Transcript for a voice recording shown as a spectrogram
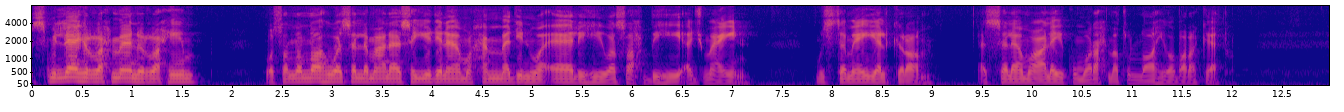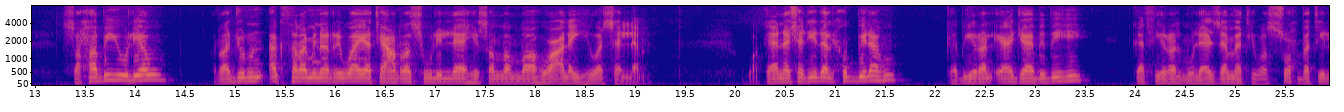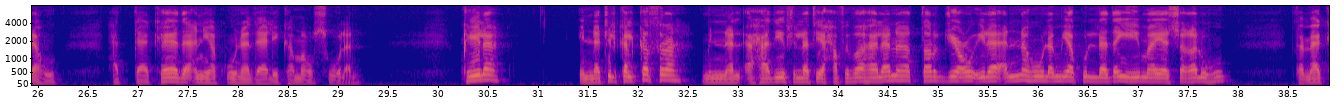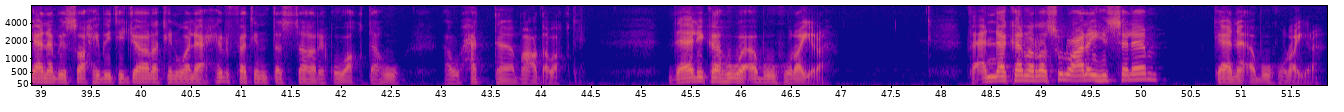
بسم الله الرحمن الرحيم وصلى الله وسلم على سيدنا محمد واله وصحبه اجمعين مستمعي الكرام السلام عليكم ورحمه الله وبركاته صحابي اليوم رجل أكثر من الروايه عن رسول الله صلى الله عليه وسلم وكان شديد الحب له كبير الاعجاب به كثير الملازمه والصحبه له حتى كاد ان يكون ذلك موصولا قيل إن تلك الكثرة من الأحاديث التي حفظها لنا ترجع إلى أنه لم يكن لديه ما يشغله فما كان بصاحب تجارة ولا حرفة تستغرق وقته أو حتى بعض وقته. ذلك هو أبو هريرة. فأن كان الرسول عليه السلام كان أبو هريرة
